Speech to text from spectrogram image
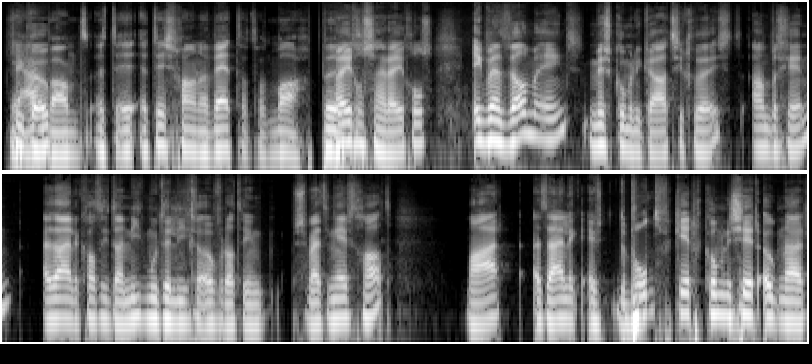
vind ja, ik ook. want het, het is gewoon een wet dat dat mag. Punt. Regels zijn regels. Ik ben het wel mee eens. Miscommunicatie geweest aan het begin. Uiteindelijk had hij dan niet moeten liegen over dat hij een besmetting heeft gehad. Maar uiteindelijk heeft de bond verkeerd gecommuniceerd ook naar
